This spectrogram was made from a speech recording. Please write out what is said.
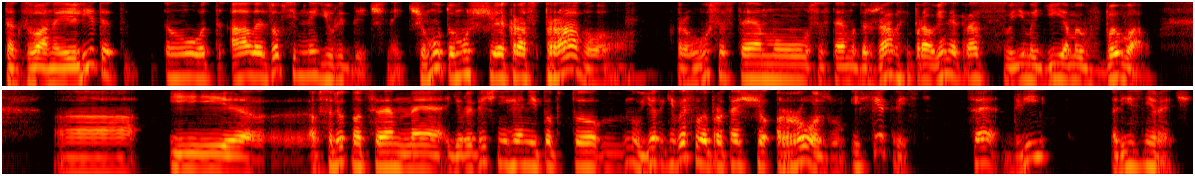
так званої еліти, от, але зовсім не юридичний. Чому? Тому що якраз право, правову систему, систему держави і право він якраз своїми діями вбивав. І е, абсолютно це не юридичний геній. Тобто, ну, є такі вислови про те, що розум і хитрість це дві різні речі.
